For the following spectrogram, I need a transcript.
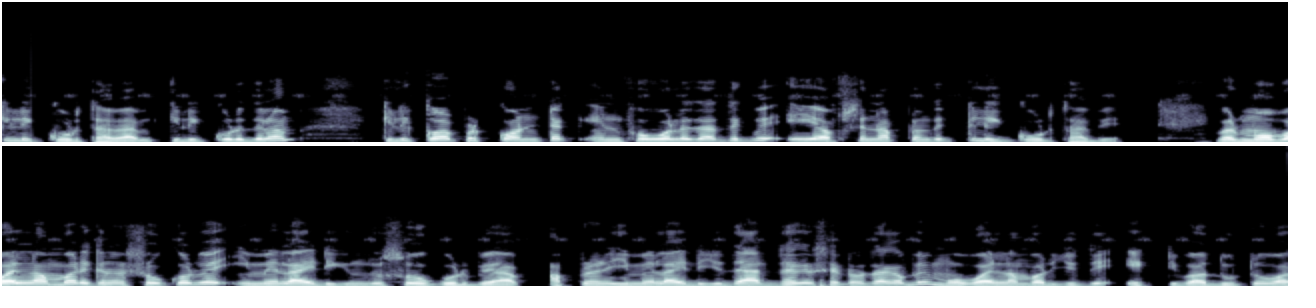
ক্লিক করতে হবে। আমি ক্লিক করে দিলাম। ক্লিক করার পর কন্ট্যাক্ট ইনফো বলে দেওয়া থাকবে, এই অপশানে আপনাদের ক্লিক করতে হবে। এবার মোবাইল নাম্বার এখানে শো করবে ইমেল আইডি কিন্তু শো করবে। আপনার ইমেল আইডি যদি অ্যাড থাকে, সেটাও দেখাবে। মোবাইল নাম্বার যদি একটি বা দুটো বা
